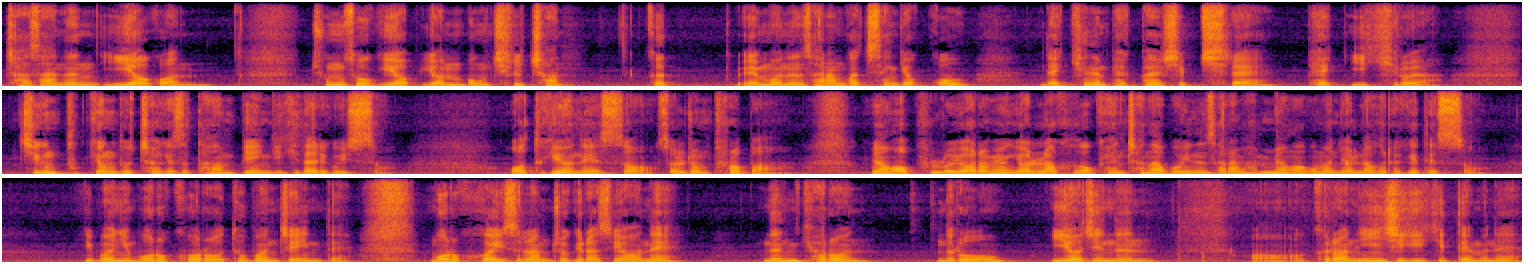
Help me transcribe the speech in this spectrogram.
자산은 2억 원, 중소기업 연봉 7천. 끝. 외모는 사람같이 생겼고, 내 키는 187에 102kg야. 지금 북경 도착해서 다음 비행기 기다리고 있어. 어떻게 연애했어? 썰 좀 풀어봐. 그냥 어플로 여러 명 연락하고 괜찮아 보이는 사람 한 명하고만 연락을 하게 됐어. 이번이 모로코로 두 번째인데 모로코가 이슬람 쪽이라서 연애는 결혼으로 이어지는 어, 그런 인식이 있기 때문에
